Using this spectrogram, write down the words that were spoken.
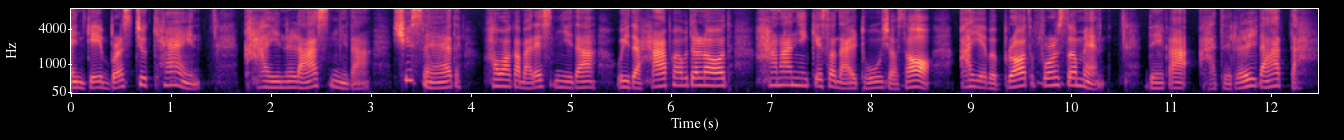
and gave birth to Cain. 가인을 낳았습니다. She said 하와가 말했습니다. With the help of the Lord, 하나님께서 날 도우셔서 I have brought forth a man. 내가 아들을 낳았다.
